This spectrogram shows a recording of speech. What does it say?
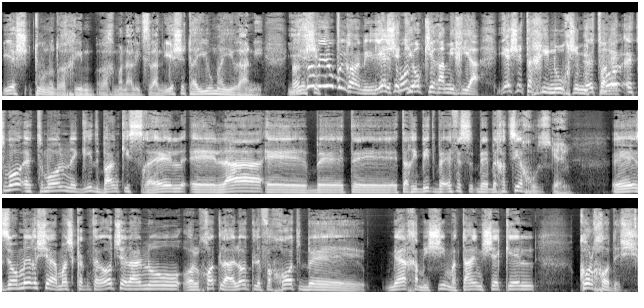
יש תאונות דרכים, רחמנא ליצלן, יש את האיום האיראני. עזוב איום איראני, יש את יוקר המחיה, יש את החינוך שמתפרק. אתמול, נגיד בנק ישראל העלה אה, את, אה, הריבית בחצי אחוז. כן. אה, זה אומר שהמשכנתאות שלנו הולכות לעלות לפחות ב-150-200 שקל כל חודש.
